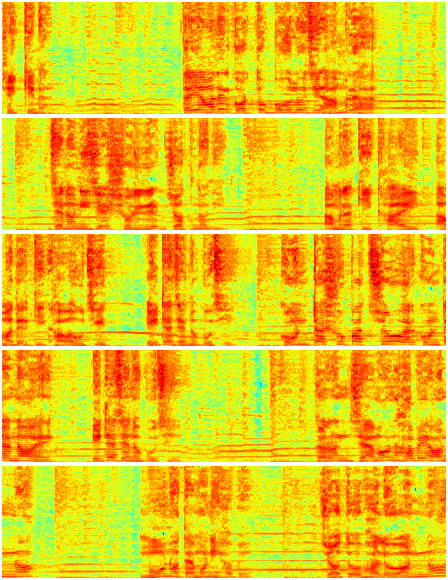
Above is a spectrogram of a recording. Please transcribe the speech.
ঠিক কিনা? তাই আমাদের কর্তব্য হলো যে আমরা যেন নিজের শরীরের যত্ন নিই। আমরা কি খাই, আমাদের কি খাওয়া উচিত, এটা যেন বুঝি। কোনটা সুপাচ্য আর কোনটা নয়, এটা যেন বুঝি। কারণ যেমন হবে অন্ন, মনও তেমনই হবে। যত ভালো অন্ন,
